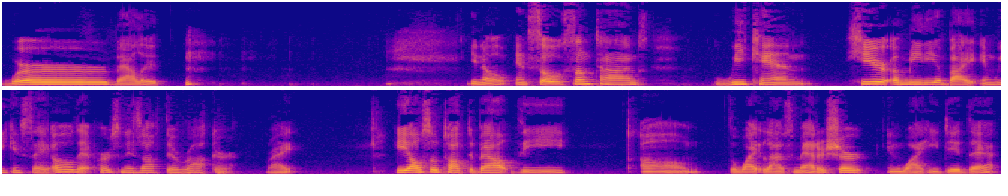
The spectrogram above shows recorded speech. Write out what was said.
were valid. You know, and so sometimes we can hear a media bite and we can say, oh, that person is off their rocker, right? He also talked about the um, the White Lives Matter shirt and why he did that.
